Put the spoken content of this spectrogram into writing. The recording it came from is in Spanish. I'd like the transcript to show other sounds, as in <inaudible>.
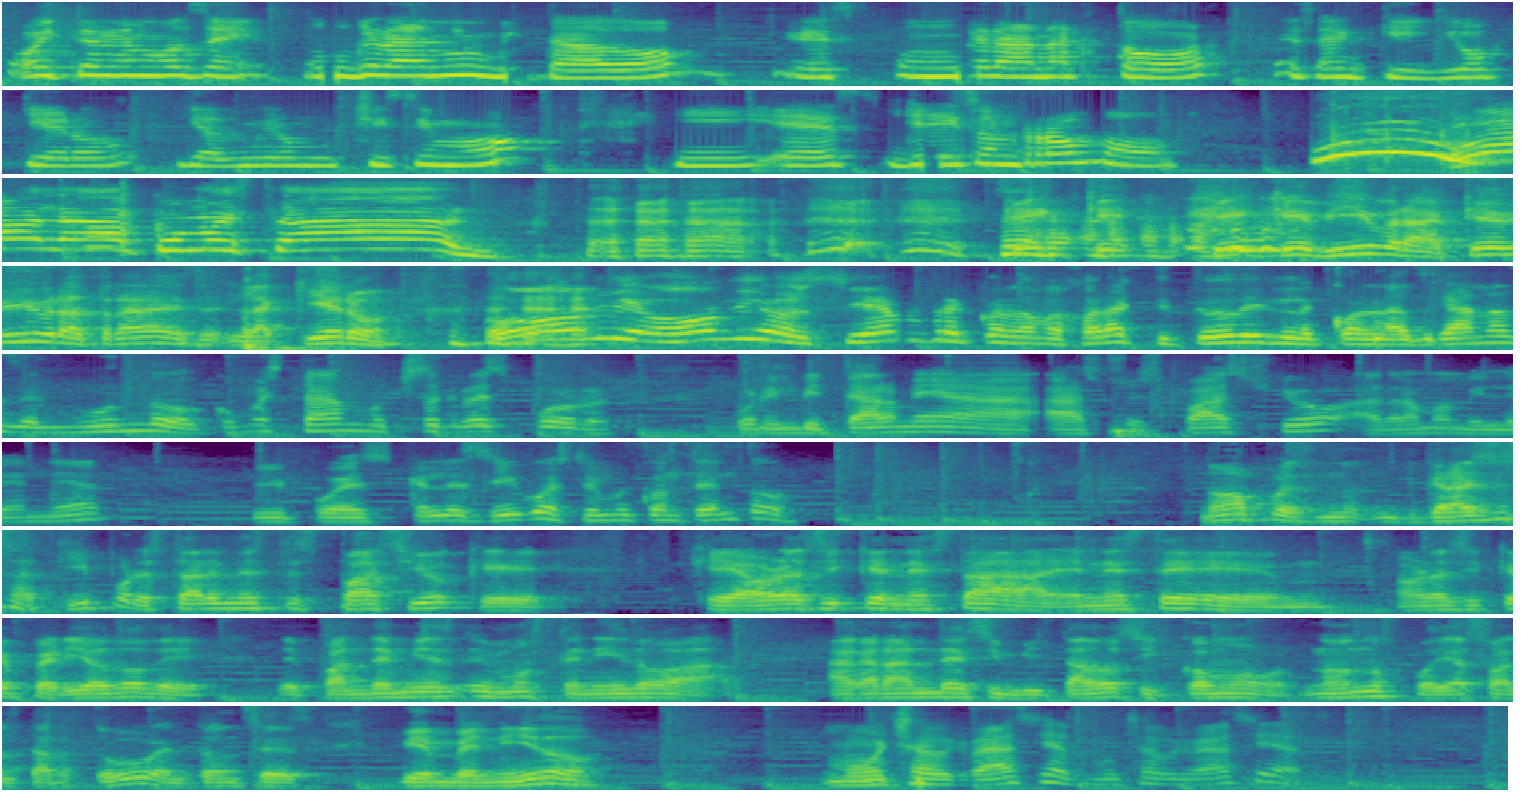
Hoy tenemos de un gran invitado. Es un gran actor. Es el que yo quiero y admiro muchísimo. Y es Jason Romo. ¡Hola! ¿Cómo están? <laughs> ¿Qué, qué, qué- qué vibra? ¿Qué vibra traes? La quiero. Obvio, <laughs> obvio. Siempre con la mejor actitud y con las ganas del mundo. ¿Cómo están? Muchas gracias por, por invitarme a, a su espacio, a Drama Millennial. Y pues, ¿qué les digo? Estoy muy contento. No, pues gracias a ti por estar en este espacio que, que ahora sí que en esta, en este, ahora sí que periodo de, de pandemia hemos tenido a, a grandes invitados y cómo no nos podías faltar tú. Entonces, bienvenido. Muchas gracias, muchas gracias.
